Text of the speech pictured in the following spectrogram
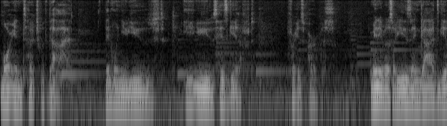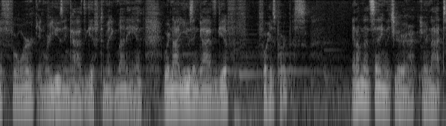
more in touch with God than when you used you use His gift for His purpose. Many of us are using God's gift for work and we're using God's gift to make money and we're not using God's gift for His purpose. And I'm not saying that you're you're not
